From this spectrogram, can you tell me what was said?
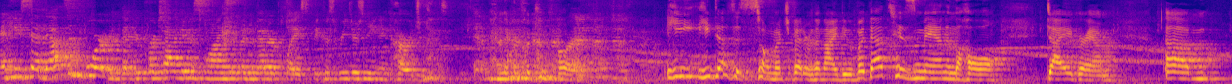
And he said that's important that your protagonist winds up in a better place because readers need encouragement and they're looking for it. He, he does it so much better than I do, but that's his man in the hole diagram. Um,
